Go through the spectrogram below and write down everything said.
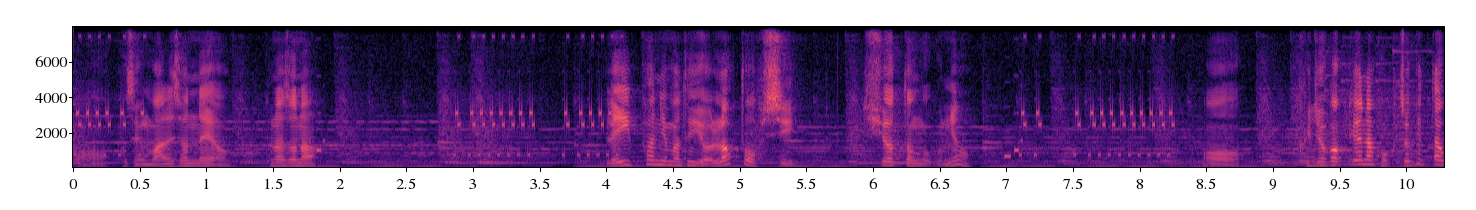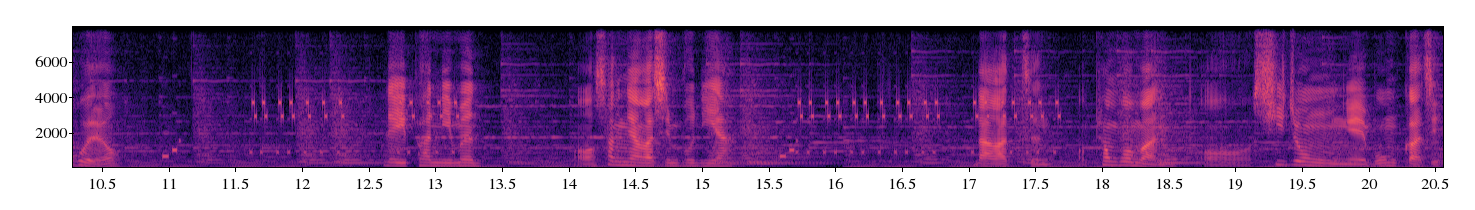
어, 고생 많으셨네요. 그나저나 레이파님한테 연락도 없이 쉬었던 거군요. 어, 그녀가 꽤나 걱정했다고 해요. 레이파님은 어, 상냥하신 분이야. 나 같은 어, 평범한 어, 시종의 몸까지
